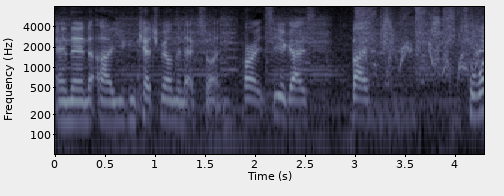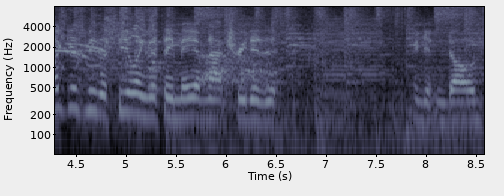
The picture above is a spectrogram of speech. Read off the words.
and then uh, you can catch me on the next one. All right, see you guys. Bye. So what gives me the feeling that they may have not treated it? I'm getting dogs.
